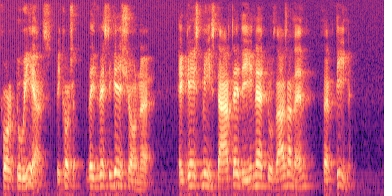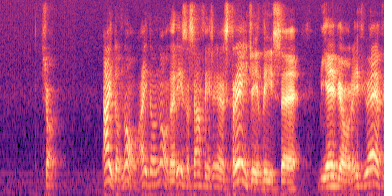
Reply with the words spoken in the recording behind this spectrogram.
for two years because the investigation uh, against me started in uh, 2013. So I don't know. I don't know. There is something strange in this behavior. If you have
